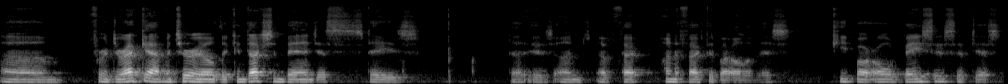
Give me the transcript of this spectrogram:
Um, for direct gap material, the conduction band just stays, that is unaffected by all of this. Keep our old basis of just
